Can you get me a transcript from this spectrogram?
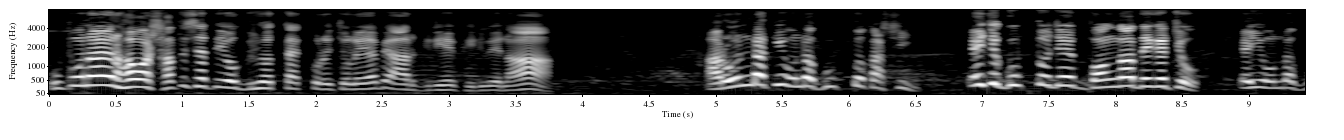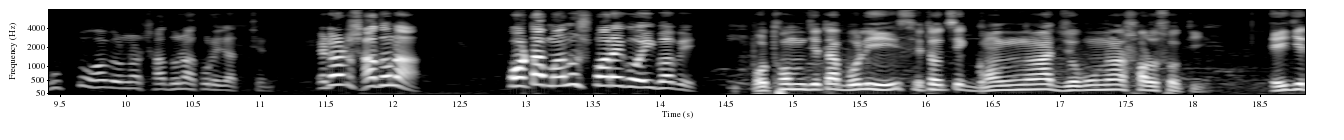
উপনয়ন হওয়ার সাথে সাথে ও গৃহত্যাগ করে চলে যাবে, আর গৃহে ফিরবে না। আর ওনরা কি? ওনরা গুপ্ত কাশি। এই যে গুপ্ত যে গঙ্গা দেখেছ, এই ওনরা গুপ্তভাবে ওনার সাধনা করে যাচ্ছেন। এটা একটা সাধনা। কটা মানুষ পারে গো এইভাবে? প্রথম যেটা বলি, সেটা হচ্ছে গঙ্গা, যমুনা, সরস্বতী। এই যে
